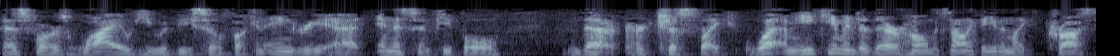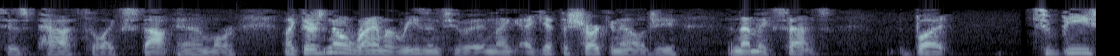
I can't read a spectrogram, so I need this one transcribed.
as far as why he would be so fucking angry at innocent people that are just like what I mean he came into their home it's not like they even like crossed his path to like stop him or like there's no rhyme or reason to it and I, I get the shark analogy and that makes sense but to be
